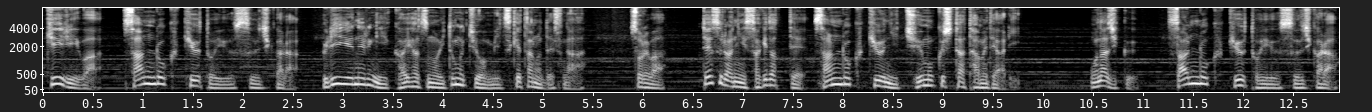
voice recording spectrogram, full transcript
キーリーは369という数字からフリーエネルギー開発の糸口を見つけたのですがそれはテスラに先立って369に注目したためであり同じく369という数字から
